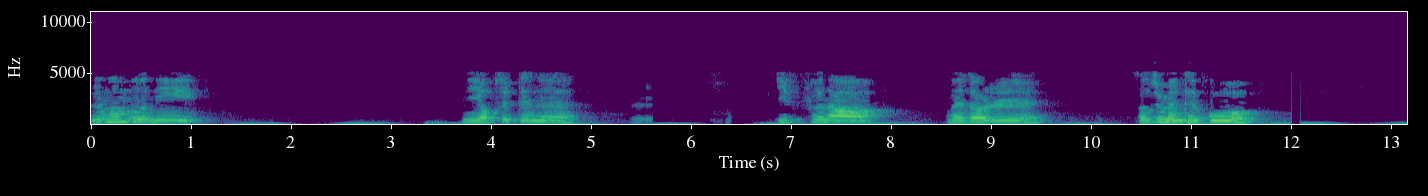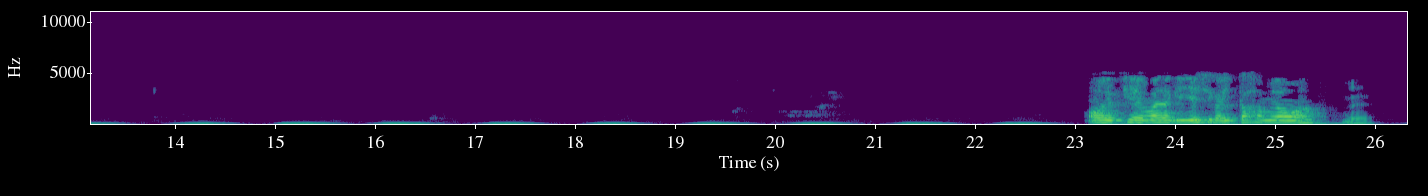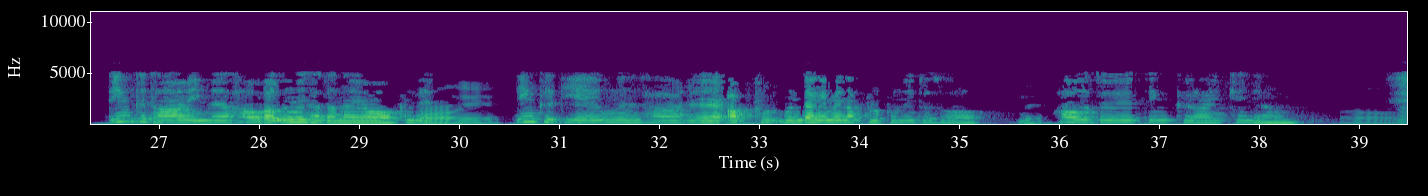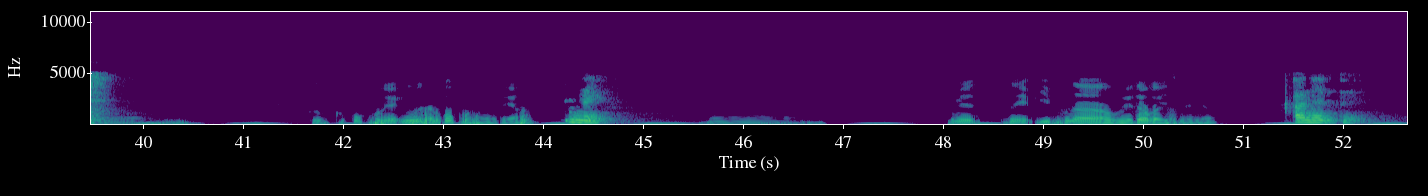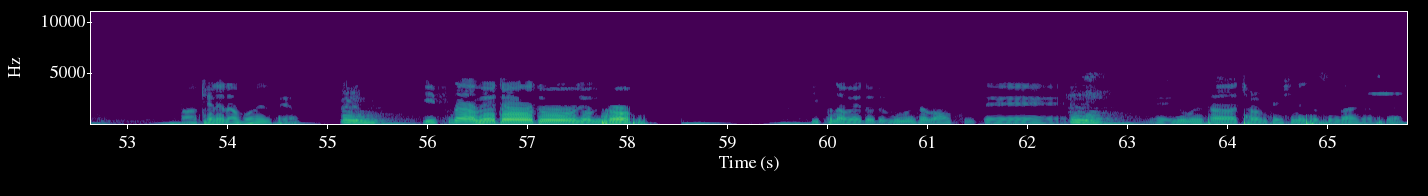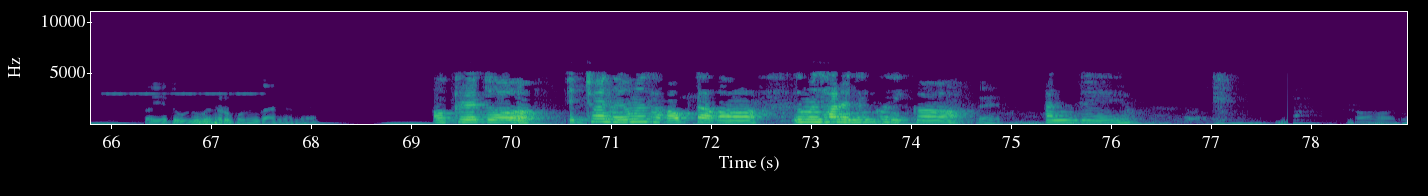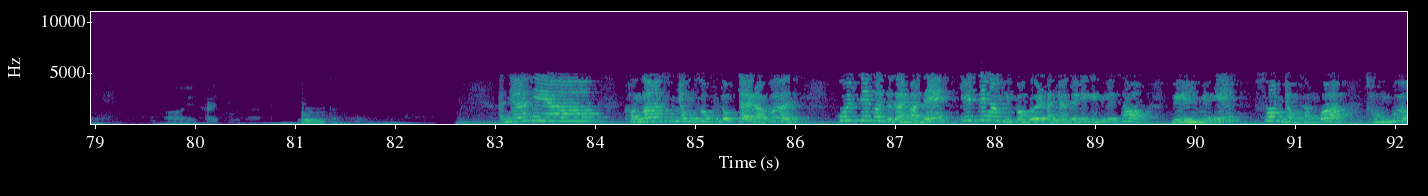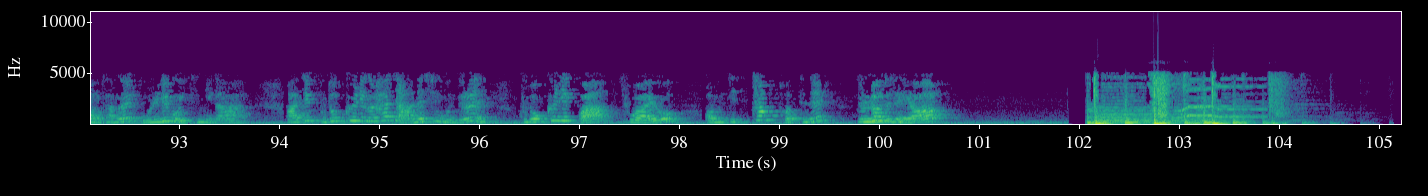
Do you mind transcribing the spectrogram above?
의문문이 이 없을 때는 네. if나 whether를 써주면 되고 어, 이렇게 만약에 예시가 있다 하면 네. Think 다음에 있는 how가 의문사잖아요. 근데 아, 예. think 뒤에 의문사를 앞으로, 문장의 맨 앞으로 보내줘서 네. How do you think I can이랑 아. 그, 그 꼭 보내, 의문사는 꼭 보내야 돼요? 네. 음. 그러면, 선생님, if나 whether가 있으면요? 안 해도 돼. 아, 걔는 안 보내도 돼요? 응. If나 whether도 여기서, if나 whether도 의문사가 없을 때, 네. 예, 의문사처럼 대신해서 쓴 거 아니었어요? 그러니까 얘도 의문사로 보는 거 아니었나요? 어, 그래도 애초에는 의문사가 없다가 의문사를 넣은 거니까 네. 안 돼요. 아, 네. 아, 예, 잘했습니다. 응. 안녕하세요. 건강한 신영소 구독자 여러분. 꼴찌에서 두 달 만에 1등한 비법을 알려드리기 위해서 매일매일 수업 영상과 정보 영상을 올리고 있습니다. 아직 구독 클릭을 하지 않으신 분들은 구독 클릭과 좋아요, 엄지척 버튼을 눌러주세요.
